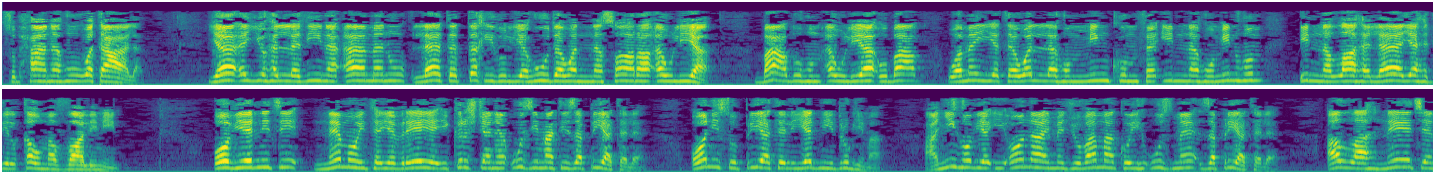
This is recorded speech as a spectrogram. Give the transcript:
subhanahu wa ta'ala. Ja ejuha allazina amanu, la tattahidu ljahuda wan nasara awlija, ba'duhum awlija u ba'd, wa man yatawallahum inna Allaha la jahdi l'qawma zalimin. O vjernici, nemojte jevreje i kršćane uzimati za prijatele. Oni su prijatelji jedni i drugima a njihov je i onaj među vama koji ih uzme za prijatelje. Allah neće,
